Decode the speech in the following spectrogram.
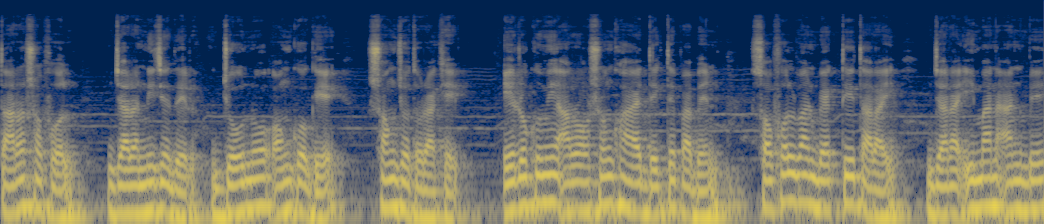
তারা সফল, যারা নিজেদের যৌন অঙ্গকে সংযত রাখে। এরকমই আরও অসংখ্য আয়াত দেখতে পাবেন। সফলবান ব্যক্তি তারাই, যারা ইমান আনবে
